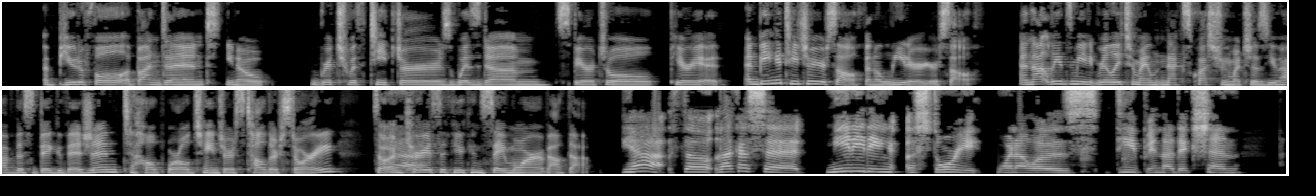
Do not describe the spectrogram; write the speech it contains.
a beautiful, abundant, you know, rich with teachers, wisdom, spiritual period and being a teacher yourself and a leader yourself. And that leads me really to my next question, which is you have this big vision to help world changers tell their story. So yeah. I'm curious if you can say more about that. Yeah. So like I said, me needing a story when I was deep in addiction,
